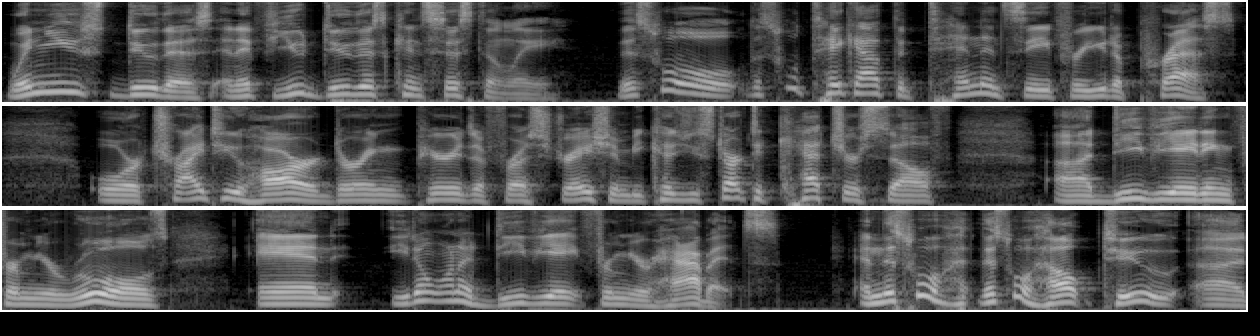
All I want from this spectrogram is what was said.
When you do this, and if you do this consistently, this will this will take out the tendency for you to press or try too hard during periods of frustration because you start to catch yourself uh, deviating from your rules, and you don't want to deviate from your habits. And this will this will help too. Uh,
